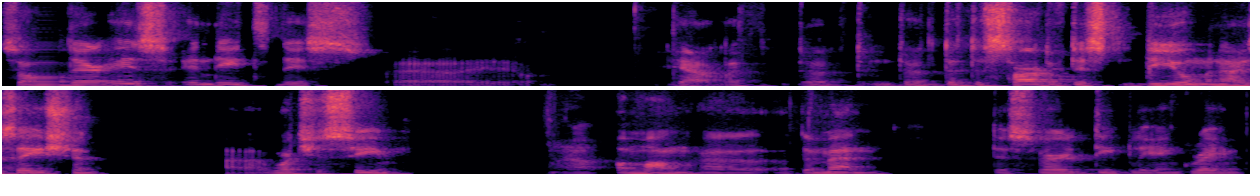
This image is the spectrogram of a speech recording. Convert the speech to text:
So there is indeed this, uh, yeah, like the, the, the, start of this dehumanization, what you see among the men, this very deeply ingrained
